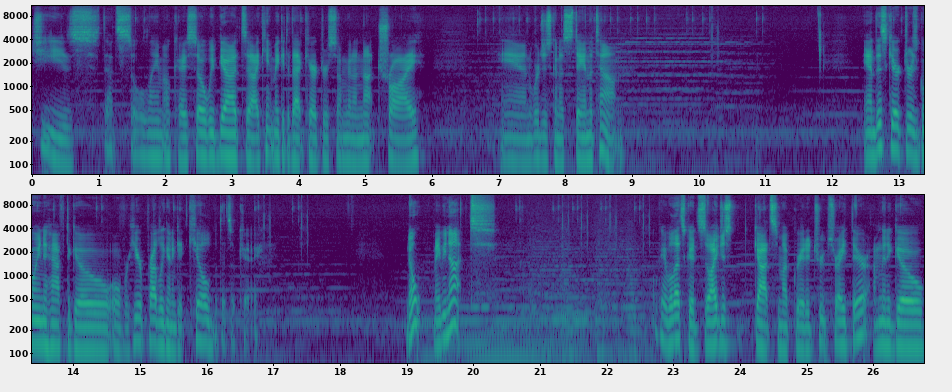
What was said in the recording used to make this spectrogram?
Jeez, that's so lame. Okay, so we've got... Uh, I can't make it to that character, so I'm going to not try. And we're just going to stay in the town. And this character is going to have to go over here. Probably going to get killed, but that's okay. Nope, maybe not. Okay, well that's good. So I just got some upgraded troops right there. I'm to go...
